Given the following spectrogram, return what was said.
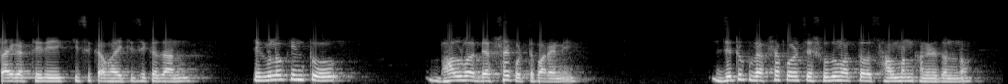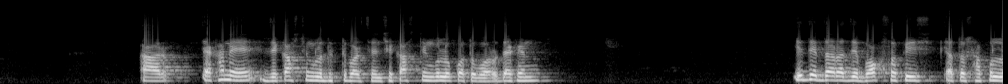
টাইগার থ্রি, কিসিকা ভাই, কিসিকা যান এগুলো কিন্তু ভালোভাবে ব্যবসায় করতে পারেনি। যেটুকু ব্যবসা করেছে শুধুমাত্র সালমান খানের জন্য। আর এখানে যে কাস্টিংগুলো দেখতে পাচ্ছেন, সেই কাস্টিংগুলো কত বড়? দেখেন। এদের দ্বারা যে বক্স অফিস এত সাফল্য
